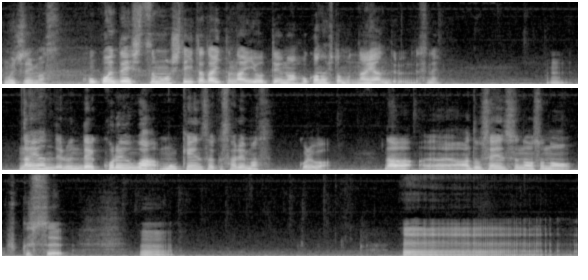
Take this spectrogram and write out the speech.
もう一度言います。ここで質問していただいた内容っていうのは他の人も悩んでるんですね。うん、悩んでるんでこれはもう検索されます。これは。だからアドセンスのその複数、うん。えー、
